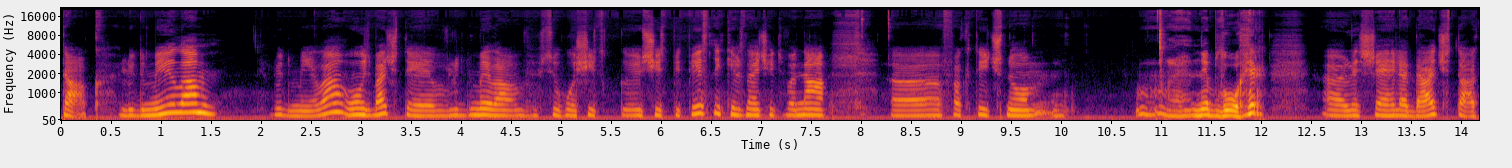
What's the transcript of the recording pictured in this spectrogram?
Так, Людмила. Людмила. Ось, бачите, в Людмила всього 6, 6 підписників, значить, вона е, фактично не блогер, лише глядач. Так,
